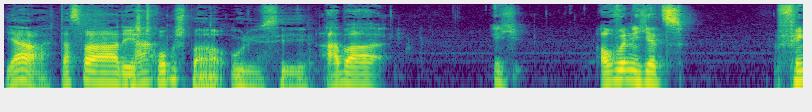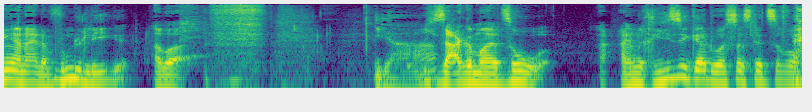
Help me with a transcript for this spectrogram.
Ja, das war die Ja. Stromspar-Odyssee. Aber ich, auch wenn ich jetzt Finger in eine Wunde lege, aber Ja. ich sage mal so, ein riesiger, du hast das letzte Woche,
